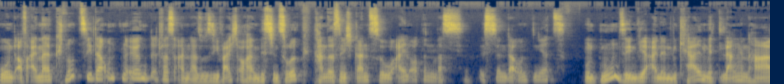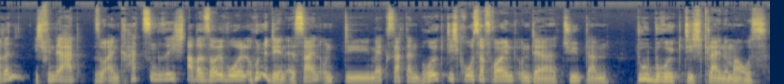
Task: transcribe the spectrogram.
und auf einmal knurrt sie da unten irgendetwas an. Also sie weicht auch ein bisschen zurück, kann das nicht ganz so einordnen. Was ist denn da unten jetzt? Und nun sehen wir einen Kerl mit langen Haaren. Ich finde, er hat so ein Katzengesicht, aber soll wohl Hunde-DNS sein. Und die Max sagt dann, beruhig dich, großer Freund. Und der Typ dann, du beruhig dich, kleine Maus.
